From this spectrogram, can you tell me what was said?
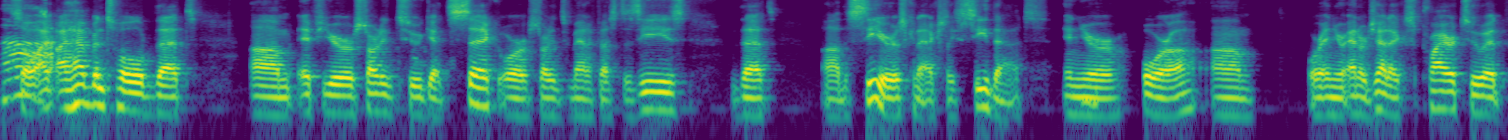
So Ah, I, I have been told that um, if you're starting to get sick or starting to manifest disease, that uh, the seers can actually see that in your aura um, or in your energetics prior to it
